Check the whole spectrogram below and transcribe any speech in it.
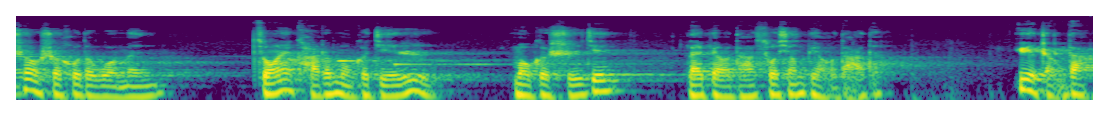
少时候的我们，总爱卡着某个节日、某个时间来表达所想表达的。越长大，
